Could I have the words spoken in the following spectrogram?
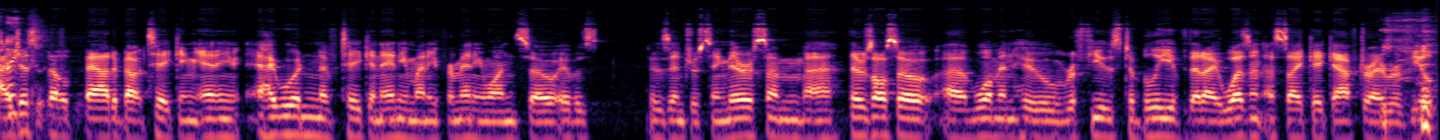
I just felt bad about taking any. I wouldn't have taken any money from anyone, so it was it was interesting. There are some. Uh, there's also a woman who refused to believe that I wasn't a psychic after I revealed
